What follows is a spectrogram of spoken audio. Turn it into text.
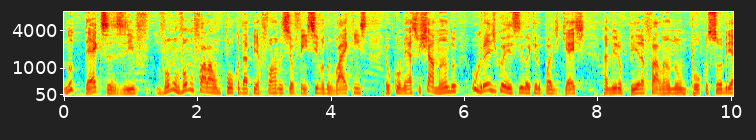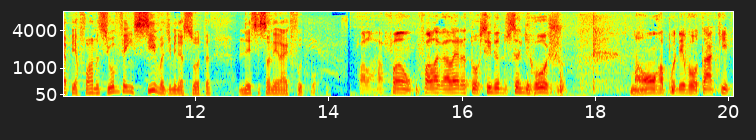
no Texas. E vamos, vamos falar um pouco da performance ofensiva do Vikings. Eu começo chamando o grande conhecido aqui do podcast, Ramiro Pera, falando um pouco sobre a performance ofensiva de Minnesota nesse Sunday Night Football. Fala Rafão, fala galera torcida do Sangue Roxo. Uma honra poder voltar aqui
